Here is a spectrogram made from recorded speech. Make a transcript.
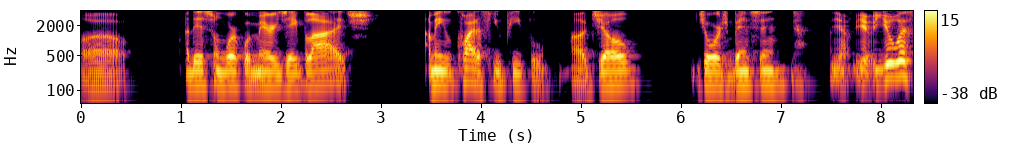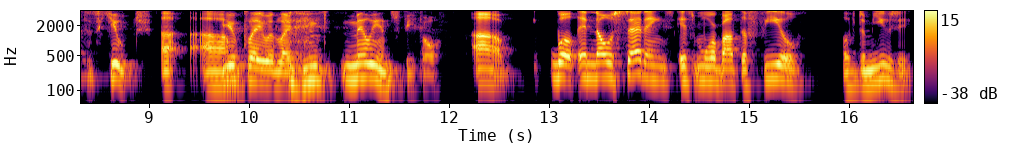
Uh, I did some work with Mary J. Blige. I mean, quite a few people. Uh, Joe, George Benson. Yeah, yeah your list is huge. Uh, um, you play with like millions of people. uh, well, in those settings, it's more about the feel of the music.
